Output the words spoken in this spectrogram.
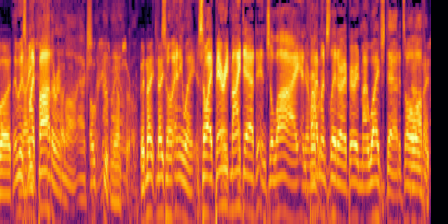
but It was nice- my father-in-law, actually. Oh, excuse me, I'm uncle. sorry. But nice, nice So anyway, so I buried my dad in July, and Yeah, five months later, I buried my wife's dad. It's all Oh, awful. nice.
